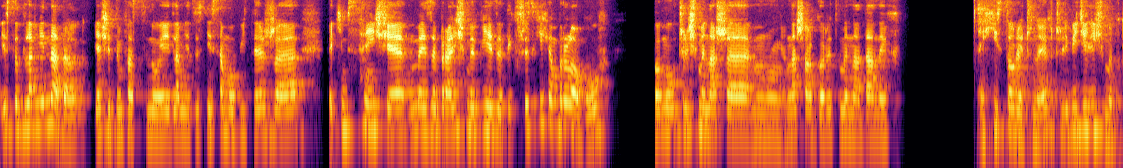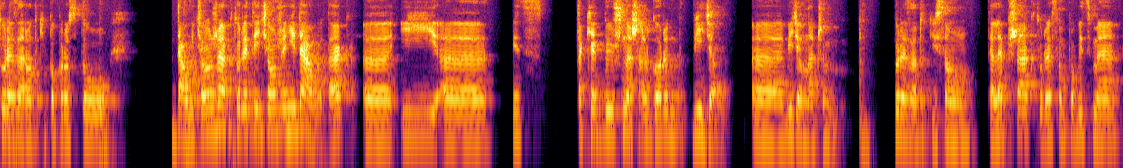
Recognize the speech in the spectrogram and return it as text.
jest to dla mnie nadal, ja się tym fascynuję i dla mnie to jest niesamowite, że w jakimś sensie my zebraliśmy wiedzę tych wszystkich embryologów, bo my uczyliśmy nasze, mm, nasze algorytmy na danych historycznych, czyli wiedzieliśmy, które zarodki po prostu dały ciążę, a które tej ciąży nie dały, tak? I więc tak jakby już nasz algorytm wiedział, wiedział na czym, które zarodki są te lepsze, a które są powiedzmy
